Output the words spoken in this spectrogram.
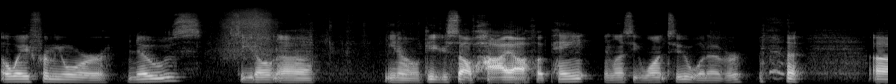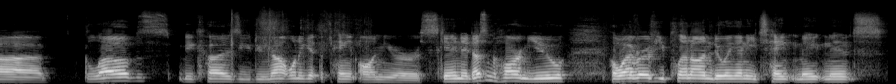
away from your nose, so you don't, uh, you know, get yourself high off of paint unless you want to, whatever. uh, gloves because you do not want to get the paint on your skin. It doesn't harm you. However, if you plan on doing any tank maintenance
